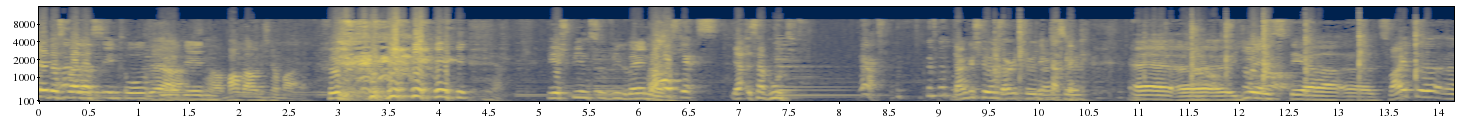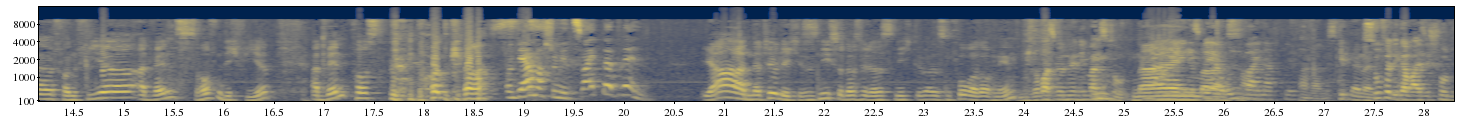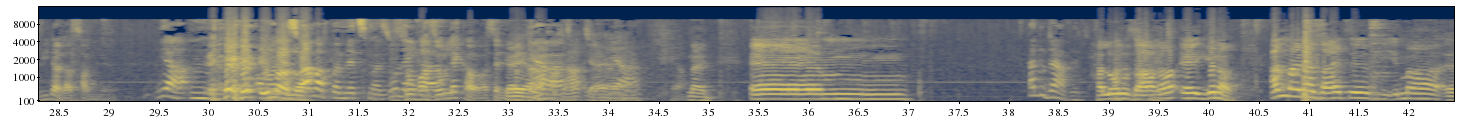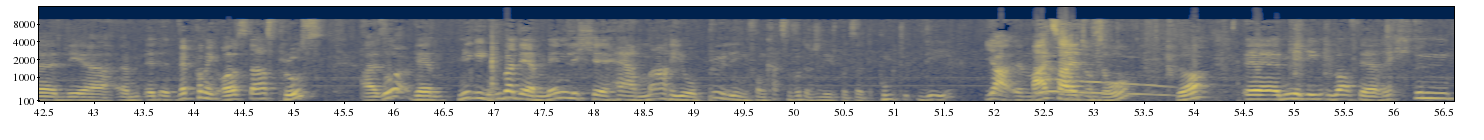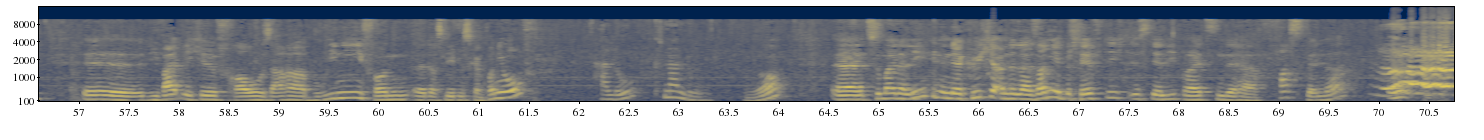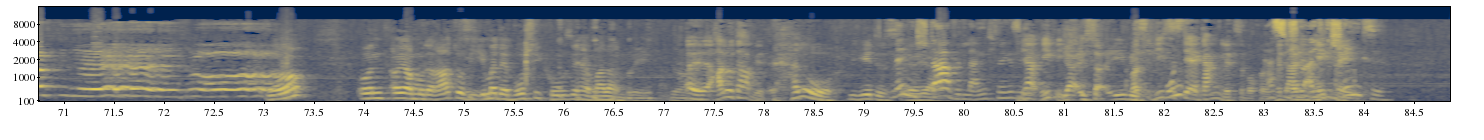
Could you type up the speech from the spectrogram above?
Okay, das war das Intro Ja, für den. ja, machen wir auch nicht normal. Wir spielen zu Will Hör Rayman. auf jetzt! Ja, ist ja gut. Ja. Dankeschön, Dankeschön, Leg das Dankeschön. Äh, äh, hier ist der äh, zweite äh, von vier Advents, hoffentlich vier, Advent-Post-Podcasts. Und wir haben auch schon den zweiten Advent. Ja, natürlich. Es ist nicht so, dass wir das nicht über das im Voraus aufnehmen. Sowas würden wir niemals tun. Nein, das wäre niemals. unweihnachtlich. Nein, nein. Es gibt Nein, nein. zufälligerweise schon wieder Lasagne. Ja, mm. oh, Immer das noch. war auch beim letzten Mal so lecker. So war so lecker, was der Ja, ja, Ja, ja, ja, ja, ja. Nein. Ähm, Hallo David. hallo Ach, Sarah. Äh, genau. An meiner Seite wie immer äh, der ähm, äh, Webcomic All Stars Plus. Also der, mir gegenüber der männliche Herr Mario Böhling von katzenfuttergelee.de. Ja, äh, Mahlzeit und so. So, äh, mir gegenüber auf der rechten äh, die weibliche Frau Sarah Burini von äh, Das Leben ist kein Ponyhof. Hallo Knallo. So. Äh, zu meiner Linken in der Küche an der Lasagne beschäftigt ist der liebreizende Herr Fassbender. So. Und euer Moderator, wie immer, der Burschikose, Herr Malambre. Ja. Äh, hallo David. Hallo, wie geht es? Mensch, Äh, ja. David, lang nicht mehr gesehen. Ja, ewig. ja, ist ja ewig. Was, wie ist es der Gang letzte Woche? Hast du allen schon alle? Geschenke?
